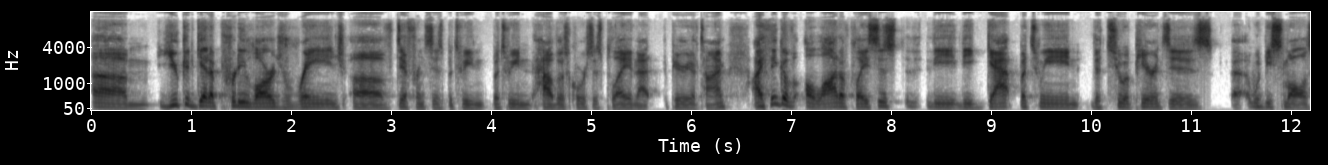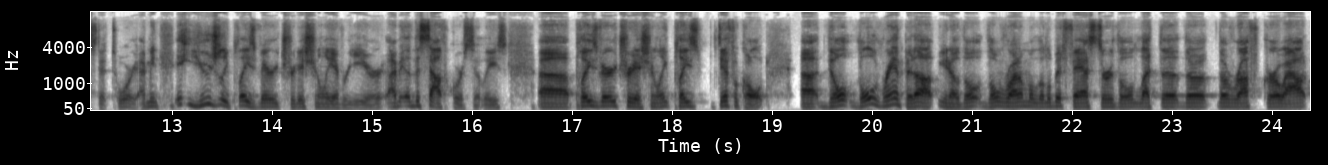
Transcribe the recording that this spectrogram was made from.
Um, you could get a pretty large range of differences between between how those courses play in that period of time. I think of a lot of places, the the gap between the two appearances uh, would be smallest at Torrey. I mean, it usually plays very traditionally every year. I mean, the South Course at least uh, plays very traditionally, plays difficult. Uh, they'll they'll ramp it up. You know, they'll they'll run them a little bit faster. They'll let the the the rough grow out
